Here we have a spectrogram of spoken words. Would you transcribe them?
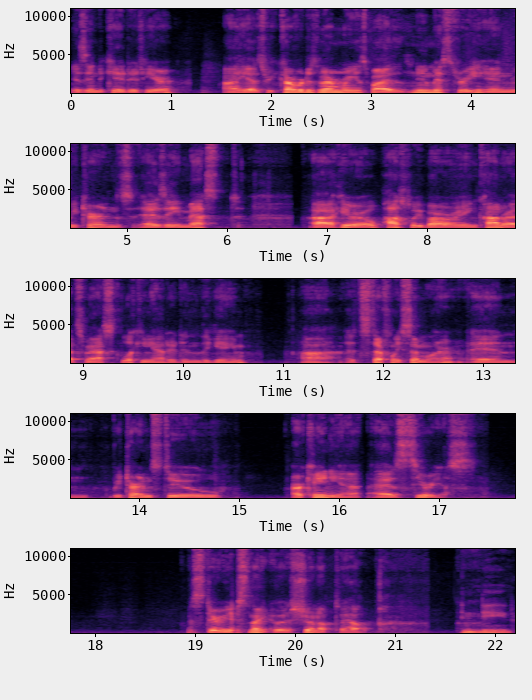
is indicated here. Uh, he has recovered his memories by New Mystery and returns as a masked uh, hero, possibly borrowing Conrad's mask, looking at it in the game. Uh, it's definitely similar, and returns to Archanea as Sirius. Mysterious knight who has shown up to help. Indeed.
